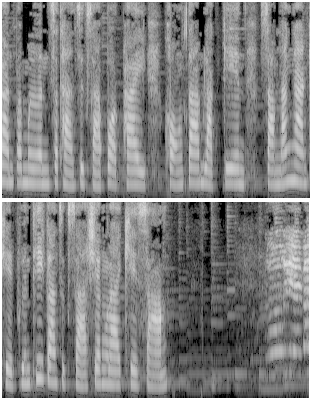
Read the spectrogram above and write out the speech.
การประเมินสถานศึกษาปลอดภัย ของตามหลักเกณฑ์สำนักงานเขตพื้นที่การศึกษาเชียงรายเขต 3 โรงเรียนบ้าน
